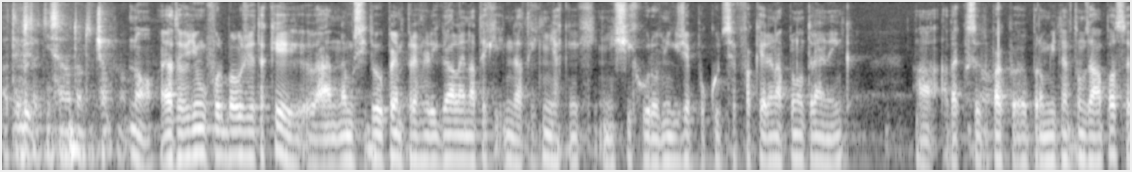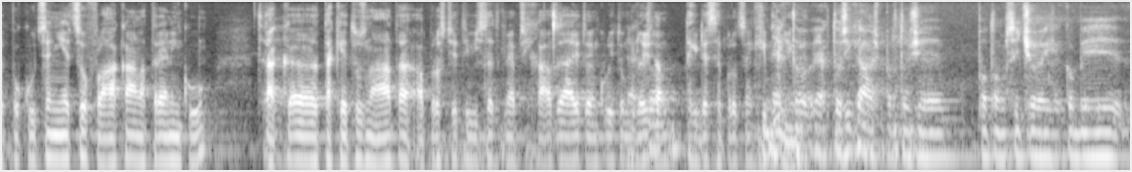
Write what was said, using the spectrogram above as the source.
a ty ostatní se na to čapnou. No, já to vidím u fotbalu, že taky, a nemusí to úplně Premier League, ale na těch, na těch nějakých nižších úrovních, že pokud se fakt jede na plno trénink, a, a tak se to pak promítne v tom zápase. Pokud se něco fláká na tréninku, tak, eh, tak je to znát a, a prostě ty výsledky nepřicházejí a je to jen kvůli tomu, že tam těch 10% chybí. Jak to, jak to říkáš, protože potom si člověk jakoby eh,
